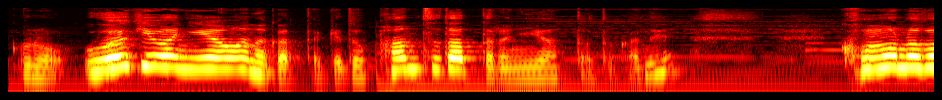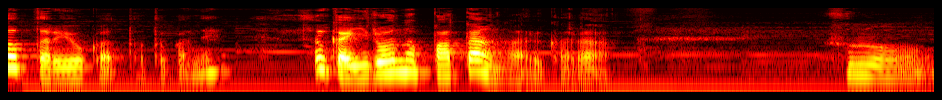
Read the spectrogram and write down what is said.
この上着は似合わなかったけどパンツだったら似合ったとかね。小物だったらよかったとかね。なんかいろんなパターンがあるからその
